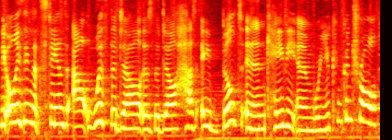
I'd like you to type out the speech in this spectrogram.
The only thing that stands out with the Dell is the Dell has a built-in KVM where you can control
